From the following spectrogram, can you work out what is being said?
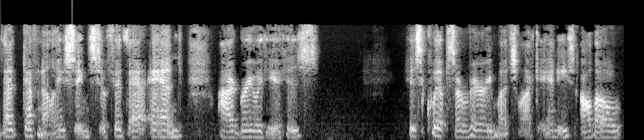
that definitely seems to fit that, and I agree with you. His his quips are very much like Andy's, although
